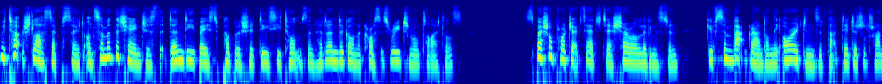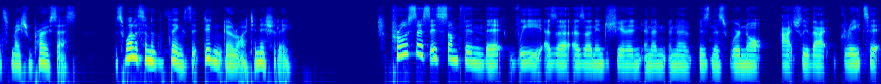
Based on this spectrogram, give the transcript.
We touched last episode on some of the changes that Dundee based publisher DC Thomson had undergone across its regional titles. Special Projects editor Cheryl Livingstone gives some background on the origins of that digital transformation process, as well as some of the things that didn't go right initially. Process is something that we, as a as an industry and a, and a business, we're not actually that great at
